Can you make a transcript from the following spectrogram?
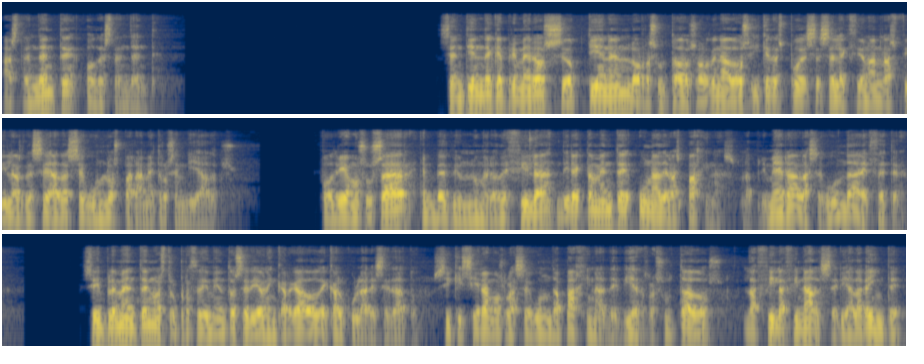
ascendente o descendente. Se entiende que primero se obtienen los resultados ordenados y que después se seleccionan las filas deseadas según los parámetros enviados. Podríamos usar, en vez de un número de fila, directamente una de las páginas, la primera, la segunda, etc. Simplemente nuestro procedimiento sería el encargado de calcular ese dato. Si quisiéramos la segunda página de 10 resultados, la fila final sería la 20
